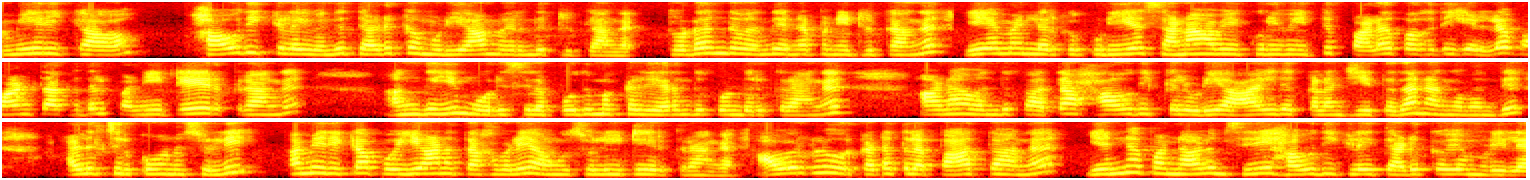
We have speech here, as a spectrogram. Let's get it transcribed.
அமெரிக்கா ஹவுதிக்களை வந்து தடுக்க முடியாம இருந்துட்டு இருக்காங்க. தொடர்ந்து வந்து என்ன பண்ணிட்டு இருக்காங்க? ஏமன்ல இருக்கக்கூடிய சனாவை குறிவைத்து பல பகுதிகளில் வான் தாக்குதல் பண்ணிட்டே இருக்கிறாங்க. அங்கேயும் ஒரு சில பொதுமக்கள் இறந்து கொண்டு இருக்கிறாங்க ஆனா வந்து பார்த்தா ஹவுதிக்களுடைய ஆயுத களஞ்சியத்தை தான் நாங்க வந்து அழிச்சிருக்கோம்னு சொல்லி அமெரிக்கா பொய்யான தகவலை அவங்க சொல்லிட்டே இருக்கிறாங்க. அவர்களும் ஒரு கட்டத்துல பார்த்தாங்க. என்ன பண்ணாலும் சரி ஹவுதிகளை தடுக்கவே முடியல.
